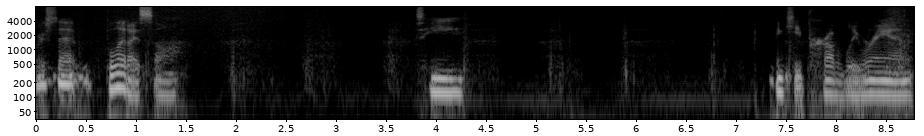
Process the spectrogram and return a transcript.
Where's that blood I saw? Is he I think he probably ran.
